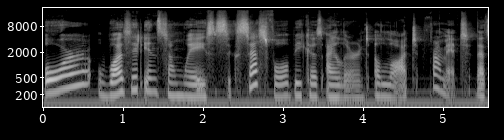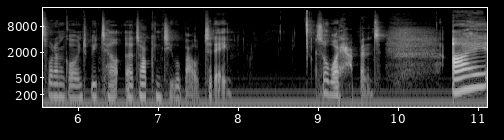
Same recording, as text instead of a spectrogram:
Or was it in some ways successful because I learned a lot from it? That's what I'm going to be tell, uh, talking to you about today. So what happened? I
